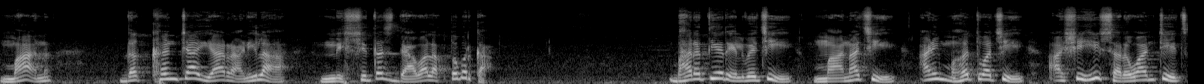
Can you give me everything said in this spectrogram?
मान दख्खनच्या या राणीला निश्चितच द्यावा लागतो बरं का? भारतीय रेल्वेची मानाची आणि महत्त्वाची अशी ही सर्वांचीच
